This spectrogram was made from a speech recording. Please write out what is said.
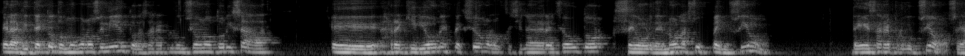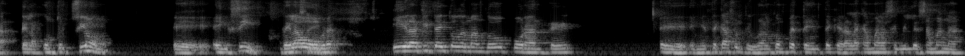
El arquitecto tomó conocimiento de esa reproducción autorizada, eh, requirió una inspección a la Oficina de Derecho de Autor, se ordenó la suspensión de esa reproducción, o sea, de la construcción eh, en sí de la obra, y el arquitecto demandó por ante, en este caso, el tribunal competente, que era la Cámara Civil de Samaná,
